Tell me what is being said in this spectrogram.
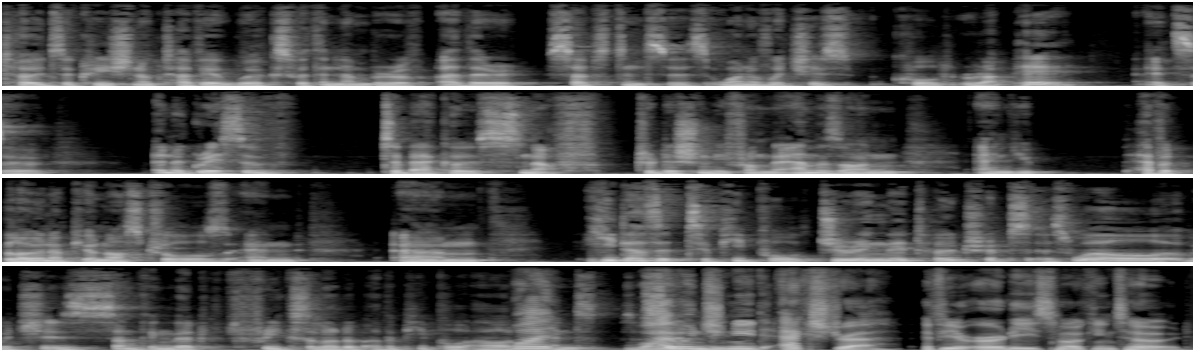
toad secretion, Octavio works with a number of other substances, one of which is called rapé. It's a, an aggressive tobacco snuff, traditionally from the Amazon, and you have it blown up your nostrils and um, he does it to people during their toad trips as well, which is something that freaks a lot of other people out. What? And Why would you need extra if you're already smoking toad?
